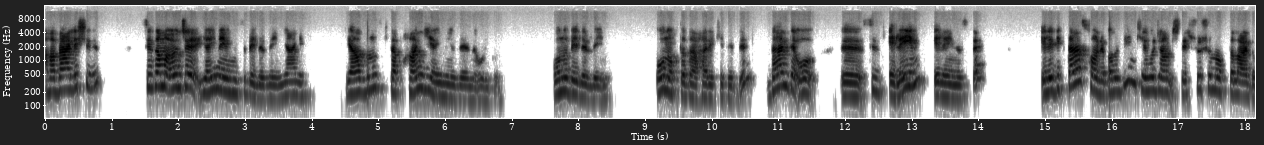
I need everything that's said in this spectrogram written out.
haberleşiriz. Siz ama önce yayın evinizi belirleyin. Yani yazdığınız kitap hangi yayın evlerine uygun? Onu belirleyin. O noktada hareket edin. Ben de o e, siz eleyin eleğinizde. Eledikten sonra bana deyin ki hocam işte şu şu noktalarda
